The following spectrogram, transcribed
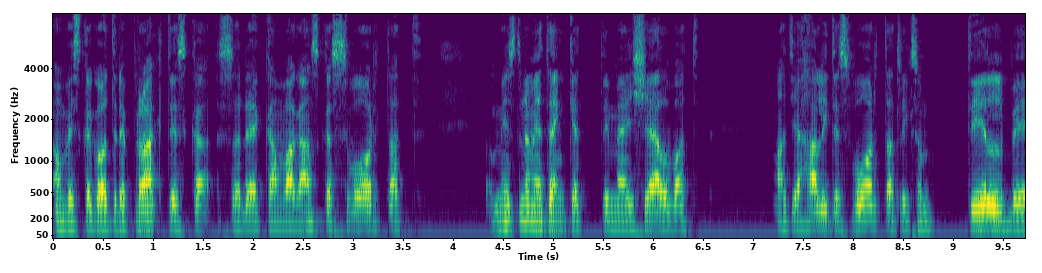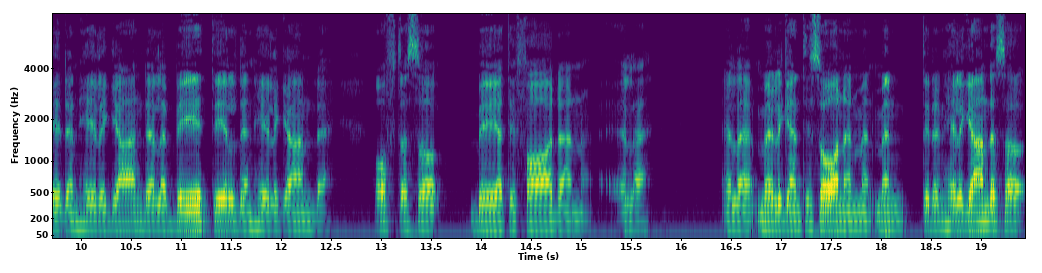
om vi ska gå till det praktiska, så det kan vara ganska svårt att åtminstone om jag tänker till mig själv att, att jag har lite svårt att liksom tillbe den helige ande eller be till den helige ande. Ofta så ber jag till fadern eller, eller möjligen till sonen men, men till den helige ande så,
